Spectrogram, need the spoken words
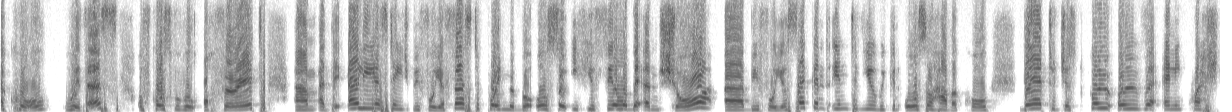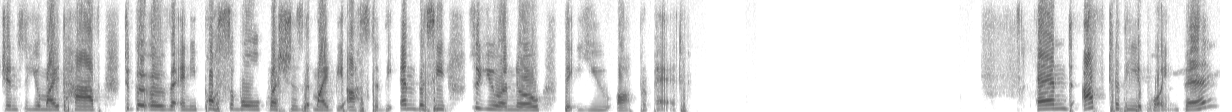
a call with us. Of course, we will offer it um, at the earlier stage before your first appointment, but also if you feel a bit unsure uh, before your second interview, we can also have a call there to just go over any questions that you might have, to go over any possible questions that might be asked at the embassy, so you know that you are prepared. And after the appointment,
